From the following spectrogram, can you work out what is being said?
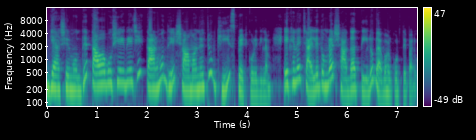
গ্যাসের মধ্যে তাওয়া বসিয়ে দিয়েছি, তার মধ্যে সামান্য একটু ঘি স্প্রেড করে দিলাম। এখানে চাইলে তোমরা সাদা তেলও ব্যবহার করতে পারো।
